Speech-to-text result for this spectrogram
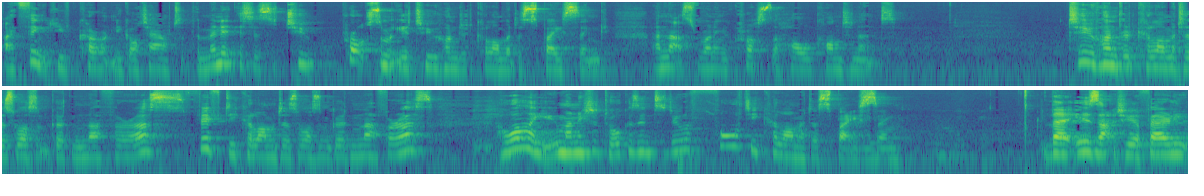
I think you've currently got out at the minute. This is a two, approximately a 200 kilometre spacing, and that's running across the whole continent. 200 kilometres wasn't good enough for us. 50 kilometres wasn't good enough for us. Huaiyu managed to talk us into do a 40 kilometre spacing there is actually a fairly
